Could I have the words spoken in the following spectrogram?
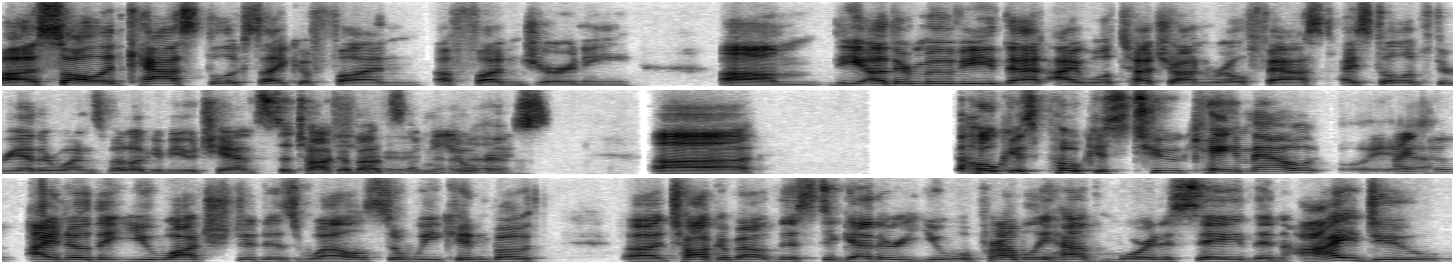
Uh, solid cast looks like a fun a fun journey. Um, the other movie that I will touch on real fast. I still have three other ones, but I'll give you a chance to talk about Sure, some of no, no. yours. Uh, Hocus Pocus two came out. Oh I know I know that you watched it as well, so we can both uh, talk about this together. You will probably have more to say than I do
